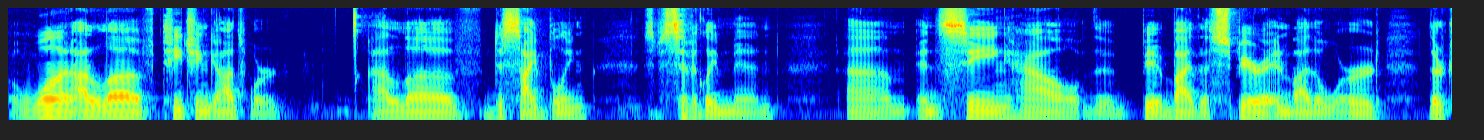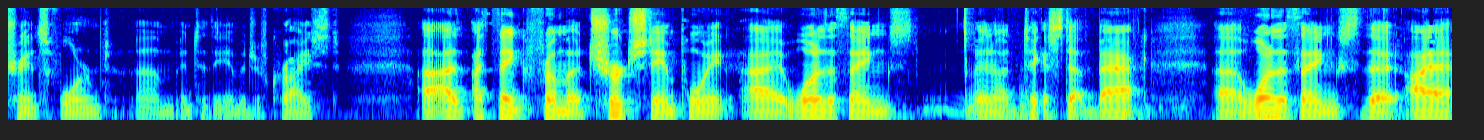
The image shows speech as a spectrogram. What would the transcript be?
One, I love teaching God's word. I love discipling, specifically men, um, and seeing how the by- by the Spirit and by the Word they're transformed um, into the image of Christ. Uh, I, I think from a church standpoint, I, one of the things, and I take a step back. Uh, one of the things that I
